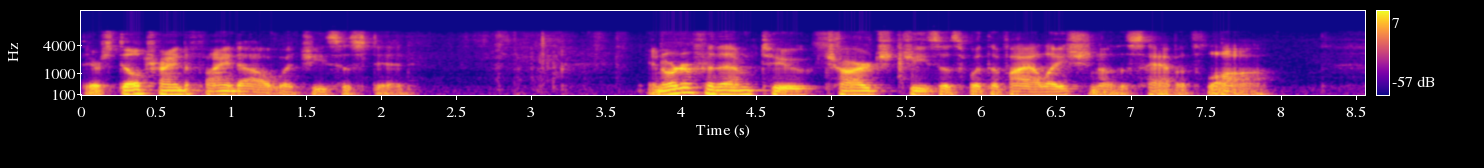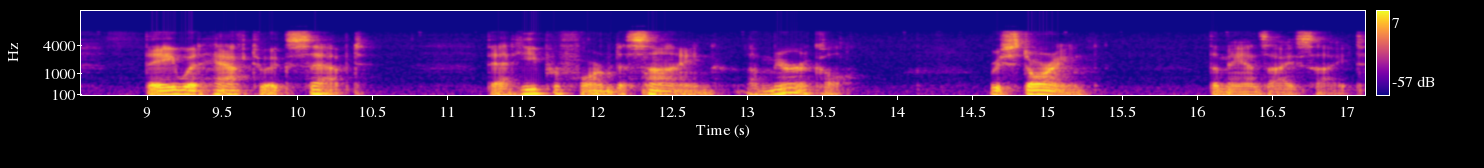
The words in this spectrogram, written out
They're still trying to find out what Jesus did. In order for them to charge Jesus with a violation of the Sabbath law, they would have to accept that he performed a sign, a miracle, restoring the man's eyesight.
